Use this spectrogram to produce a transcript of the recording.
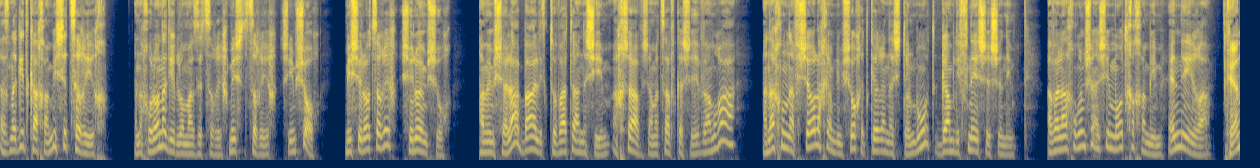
אז נגיד ככה, מי שצריך, אנחנו לא נגיד לו מה זה צריך, מי שצריך, שימשוך. מי שלא צריך, שלא ימשוך. הממשלה באה לטובת האנשים, עכשיו שהמצב קשה, ואמרה, אנחנו נאפשר לכם למשוך את קרן ההשתלמות גם לפני שש שנים. אבל אנחנו רואים שאנשים מאוד חכמים, אין נהירה. כן?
